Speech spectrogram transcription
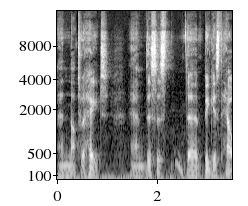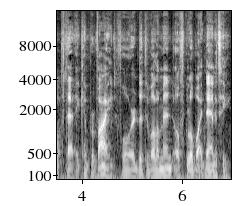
and not to hate, and this is the biggest help that it can provide for the development of global identity.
